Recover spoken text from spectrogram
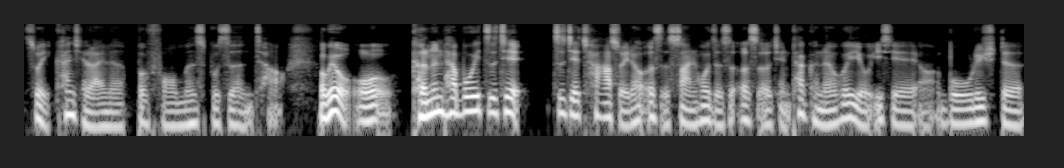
所以看起来呢 performance 不是很差，OK，我我可能它不会直接。直接插水到二十三或者是二十二千，它可能会有一些啊 bullish 的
